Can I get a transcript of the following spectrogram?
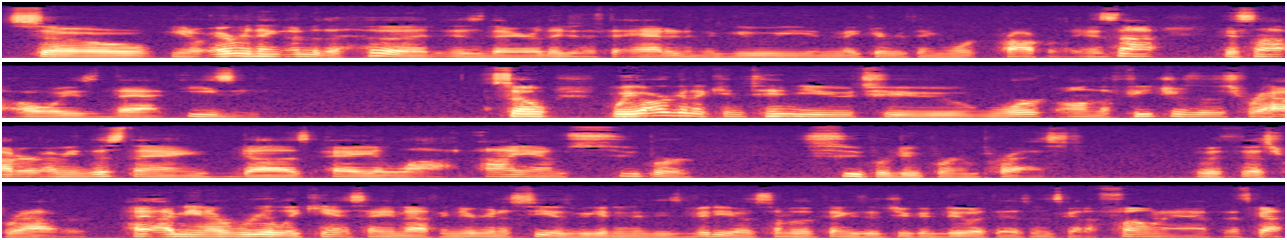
So, you know, everything under the hood is there. They just have to add it in the GUI and make everything work properly. It's not, it's not always that easy. So we are going to continue to work on the features of this router. I mean, this thing does a lot. I am super, super duper impressed with this router. I, I mean, I really can't say enough, and you're going to see as we get into these videos some of the things that you can do with this. And it's got a phone app. And it's got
